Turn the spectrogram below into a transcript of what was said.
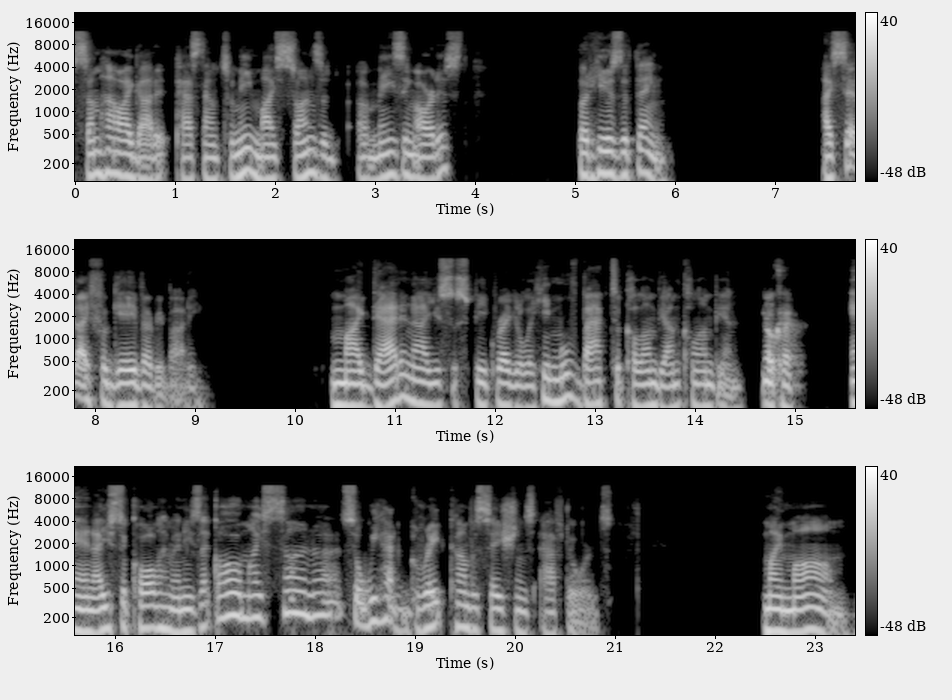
somehow I got it passed down to me. My son's an amazing artist. But here's the thing I said I forgave everybody. My dad and I used to speak regularly. He moved back to Colombia. I'm Colombian. Okay. And I used to call him, and he's like, Oh, my son. Uh, so we had great conversations afterwards my mom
